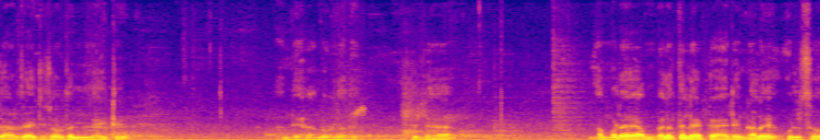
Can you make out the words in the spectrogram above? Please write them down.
ചാർജായിട്ട് ചുമതലയിലായിട്ട് അദ്ദേഹമാണ് ഉള്ളത് പിന്നെ നമ്മുടെ അമ്പലത്തിലെ കാര്യങ്ങൾ ഉത്സവ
